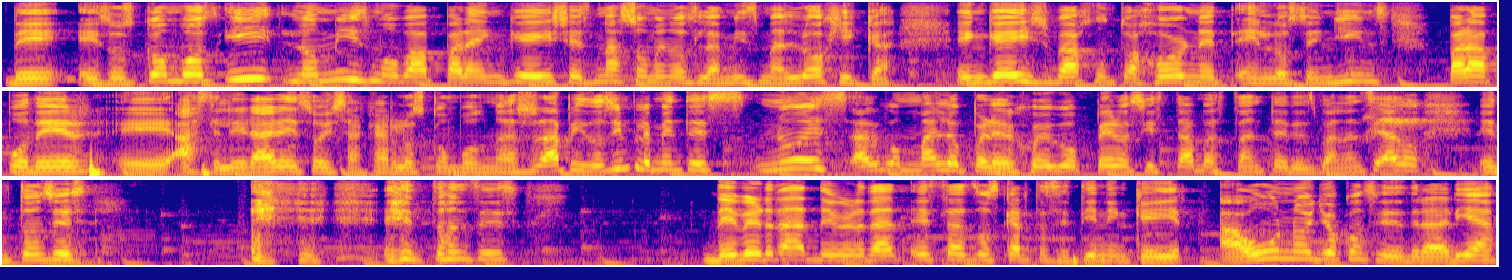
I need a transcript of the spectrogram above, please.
de esos combos y lo mismo va para Engage, es más o menos la misma lógica. Engage va junto a Hornet en los engines para poder eh, acelerar eso y sacar los combos más rápido. Simplemente es, no es algo malo para el juego, pero sí está bastante desbalanceado. Entonces, entonces de verdad, de verdad, estas dos cartas se tienen que ir a uno. Yo consideraría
